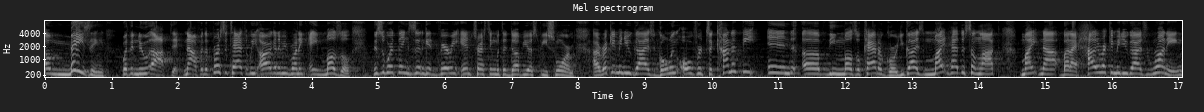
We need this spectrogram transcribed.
amazing with a new optic. Now, for the first attachment, we are going to be running a muzzle. This is where things are going to get very interesting with the WSP Swarm. I recommend you guys going over to kind of the end of the muzzle category. You guys might have this unlocked, might not, but I highly recommend you guys running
